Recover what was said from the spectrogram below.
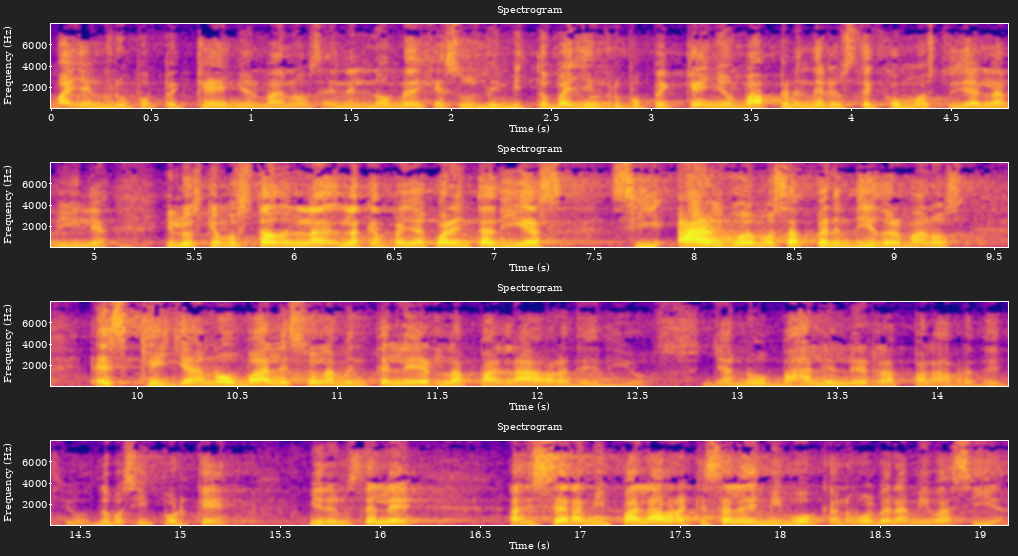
vaya en grupo pequeño, hermanos. En el nombre de Jesús le invito, vaya en grupo pequeño. Va a aprender usted cómo estudiar la Biblia. Y los que hemos estado en la, campaña de 40 días, si algo hemos aprendido, hermanos, es que ya no vale solamente leer la palabra de Dios. Ya no vale leer la palabra de Dios. Debo decir por qué. Miren, usted lee, Así será mi palabra que sale de mi boca, no volverá a mi vacía.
